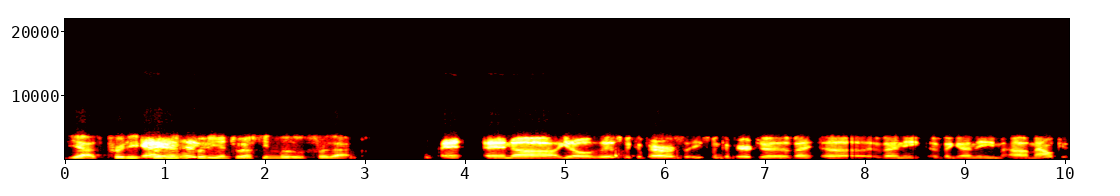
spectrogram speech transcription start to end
yeah, it's pretty Yeah, pretty pretty interesting move for that. And and uh, you know, there's been comparison. He's been compared to Van, uh, Evgeny Evgeny uh, Malkin.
